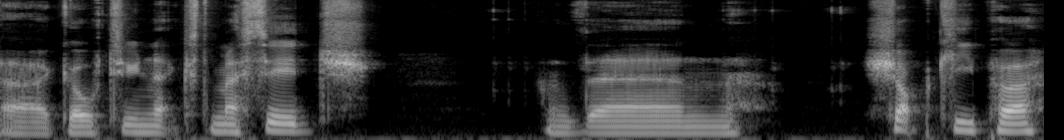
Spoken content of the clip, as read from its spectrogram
uh, go to next message. And then shopkeeper.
